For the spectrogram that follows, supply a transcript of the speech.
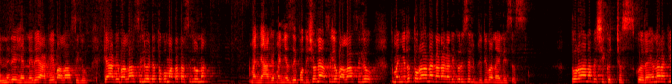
এনে রে, হেনে রে, আগে বালা আসিল। কে আগে বালা আসিল, এটা তোকে মাথাত আসিল না? মাইয়া আগে, মাইয়া যে পজিশনে আসিল, বালা আসিল, তো মাইয়ারা তোরা না গাড়া গাড়ি করে সেলিব্রিটি বানাই লাইছস তোরা না বেশি করছস? কই রে না রাখি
